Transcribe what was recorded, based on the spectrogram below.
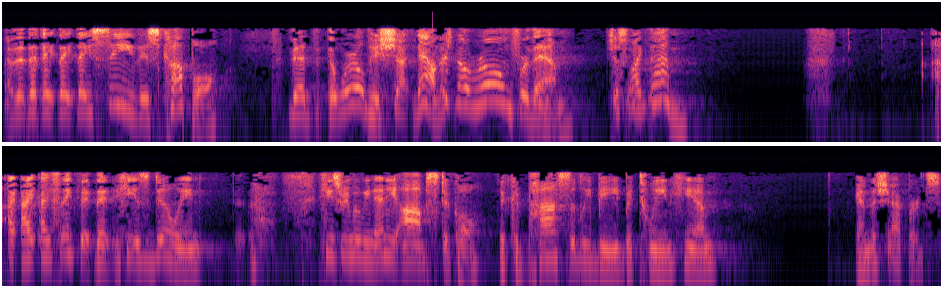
They, they, they see this couple that the world has shut down. There's no room for them, just like them. I, I, think that, that he is doing, he's removing any obstacle that could possibly be between him and the shepherds.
